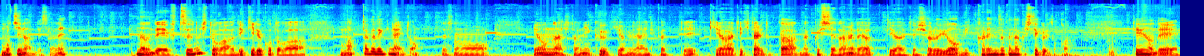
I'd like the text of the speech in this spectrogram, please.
持ちなんですよね。なので普通の人ができることが全くできないと。でそのいろんな人に空気読めないとかって嫌われてきたりとかなくしちゃダメだよって言われてる書類を3日連続なくしてくるとか。っていうので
